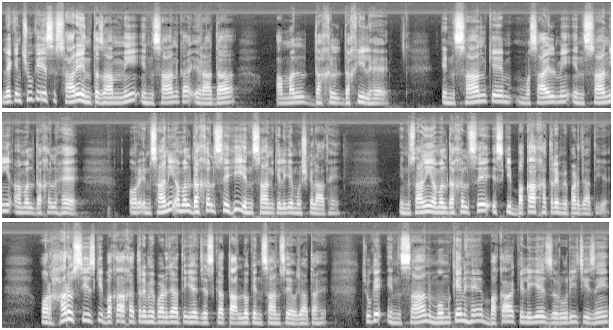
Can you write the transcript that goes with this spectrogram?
لیکن چونکہ اس سارے انتظام میں انسان کا ارادہ، عمل دخل، دخیل ہے، انسان کے مسائل میں انسانی عمل دخل ہے اور انسانی عمل دخل سے ہی انسان کے لیے مشکلات ہیں۔ انسانی عمل دخل سے اس کی بقا خطرے میں پڑ جاتی ہے۔ اور ہر اس چیز کی بقا خطرے میں پڑ جاتی ہے جس کا تعلق انسان سے ہو جاتا ہے۔ چونکہ انسان ممکن ہے بقا کے لیے ضروری چیزیں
